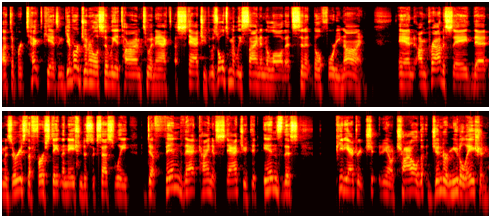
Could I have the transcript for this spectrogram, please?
uh, to protect kids and give our general assembly a time to enact a statute that was ultimately signed into law that's senate bill 49 and I'm proud to say that Missouri is the first state in the nation to successfully defend that kind of statute that ends this pediatric, you know, child gender mutilation.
